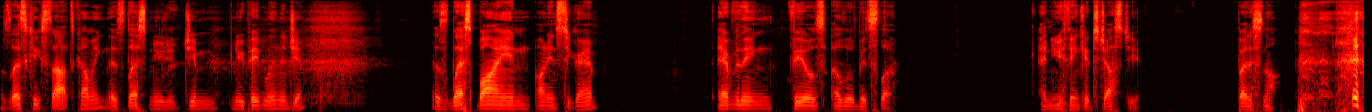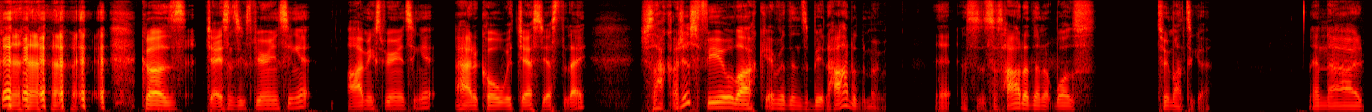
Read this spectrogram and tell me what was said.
There's less kickstarts coming. There's less new gym, new people in the gym. There's less buy-in on Instagram. Everything feels a little bit slow, and you think it's just you, but it's not. Because Jason's experiencing it. I'm experiencing it. I had a call with Jess yesterday. She's like, I just feel like everything's a bit hard at the moment. Yeah. It's, it's harder than it was two months ago. And I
